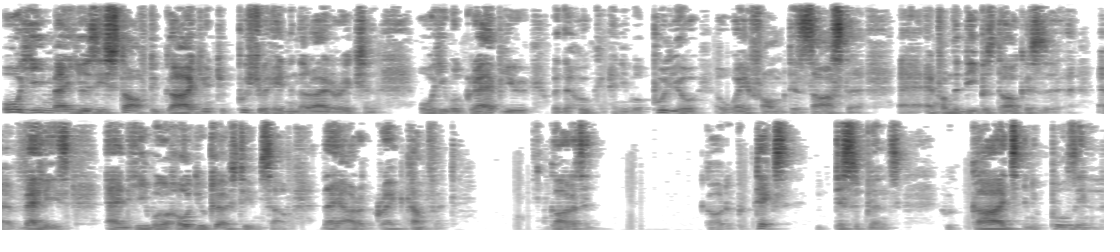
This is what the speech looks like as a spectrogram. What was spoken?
or he may use his staff to guide you and to push your head in the right direction, or he will grab you with a hook and he will pull you away from disaster uh, and from the deepest, darkest uh, valleys, and he will hold you close to himself. They are a great comfort. God is a God who protects, who disciplines, who guides, and who pulls in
